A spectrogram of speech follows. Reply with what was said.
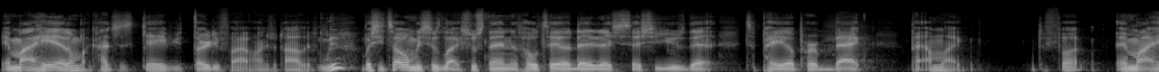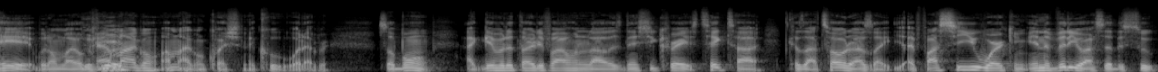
In my head, I'm like, I just gave you thirty five hundred dollars. Yeah. But she told me she was like, she was staying in this hotel day. That she said she used that to pay up her back. I'm like, the fuck in my head, but I'm like, okay, I'm not gonna I'm not gonna question it. Cool, whatever. So boom, I give her the thirty five hundred dollars. Then she creates TikTok because I told her I was like, if I see you working in the video, I said this too.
